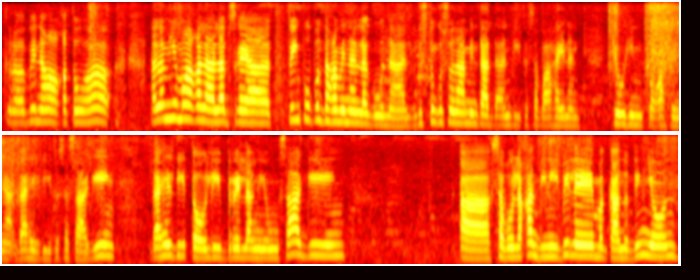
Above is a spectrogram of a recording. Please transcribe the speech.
Grabe, nakakatuwa. Alam niyo mga kalalabs, kaya tuwing pupunta kami ng Laguna, gustong gusto namin dadaan dito sa bahay ng tiyuhin ko kasi nga dahil dito sa saging. Dahil dito, libre lang yung saging. Ah, sa Bulacan, binibili, magkano din yon.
